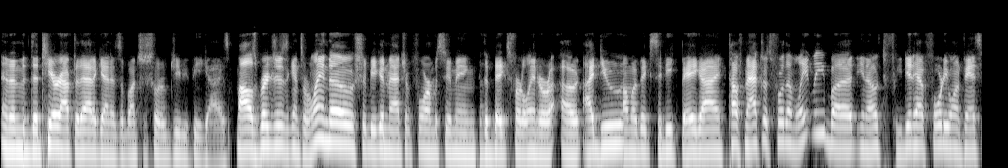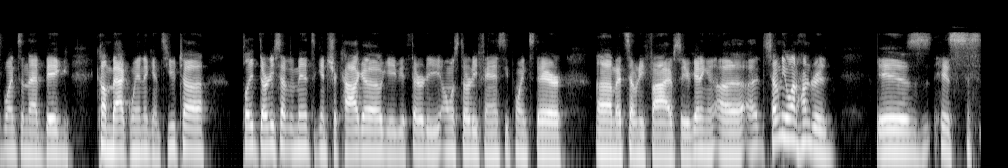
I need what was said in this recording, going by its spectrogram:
And then the, the, tier after that again is a bunch of sort of GPP guys. Miles Bridges against Orlando should be a good matchup for him, assuming the bigs for Orlando are out. I do. I'm a big Saddiq Bey guy. Tough matchups for them lately, but you know he did have 41 fantasy points in that big comeback win against Utah. Played 37 minutes against Chicago, gave you 30, almost 30 fantasy points there um, at 75. So you're getting a, a 7100 is his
